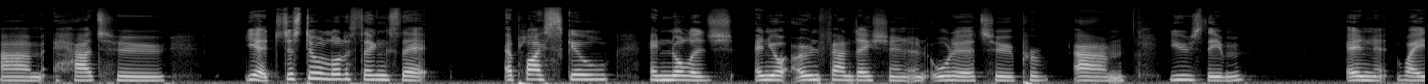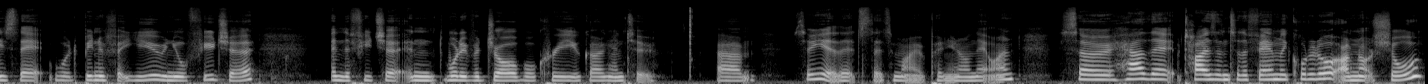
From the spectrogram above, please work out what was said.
Um, how to, yeah, just do a lot of things that apply skill and knowledge and your own foundation in order to um, use them in ways that would benefit you in your future, in the future, in whatever job or career you're going into. Um, so yeah, that's that's my opinion on that one. So how that ties into the family corridor, I'm not sure.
